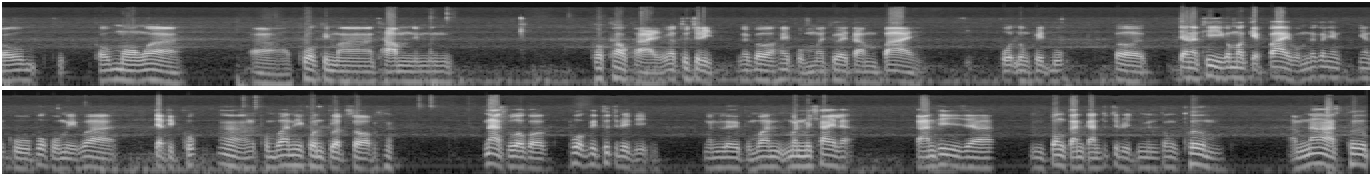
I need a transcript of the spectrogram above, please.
เขาเขามองว่า อ่าพวกที่มาทำเนี่ยมันเขาเข้าขายว่าทุจริต แล้วก็ให้ผมมาช่วยทำป้ายโพสต์ลงเฟซบุ๊กก็เจ้าหน้าที่ก็มาเก็บป้ายผมแล้วก็ยังยังขู่พวกผมอีกว่าจะติดคุกอ่าผมว่านี่คนตรวจสอบ น่ากลัวกว่าพวกที่ทุจริตอีก มันเลยผมว่ามันไม่ใช่แล้ว การที่จะป้องกันการทุจริตมันต้องเพิ่มอำนาจเพิ่ม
